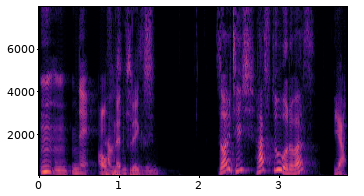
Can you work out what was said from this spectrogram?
Mm -mm, nee, auf Netflix. Sollte ich? Hast du oder was? Ja,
